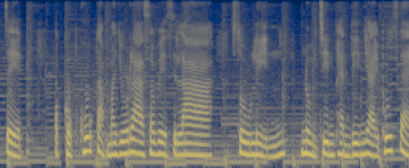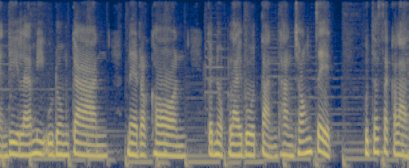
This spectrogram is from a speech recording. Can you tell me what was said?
2527 ประกบคู่กับมายุราสเวศิลาสูหลิน หนุ่มจีนแผ่นดินใหญ่ผู้แสนดีและมีอุดมการ ในละคร กนกลายโบตันทางช่อง 7 พุทธศักราช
